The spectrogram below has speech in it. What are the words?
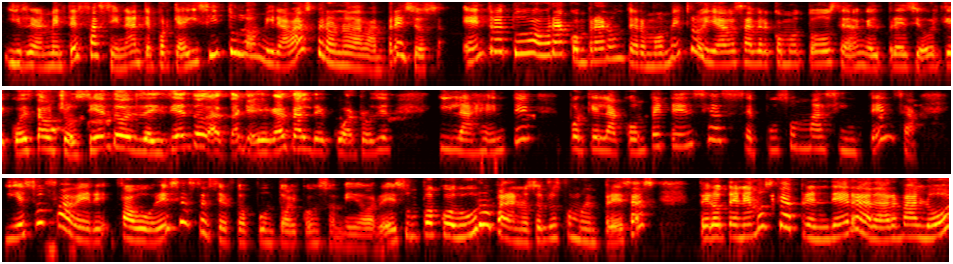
y realmente es fascinante porque ahí sí tú lo mirabas, pero no daban precios. Entra tú ahora a comprar un termómetro y ya vas a ver cómo todos se dan el precio, el que cuesta 800, el 600, hasta que llegas al de 400. Y la gente porque la competencia se puso más intensa y eso favorece hasta cierto punto al consumidor. Es un poco duro para nosotros como empresas, pero tenemos que aprender a dar valor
